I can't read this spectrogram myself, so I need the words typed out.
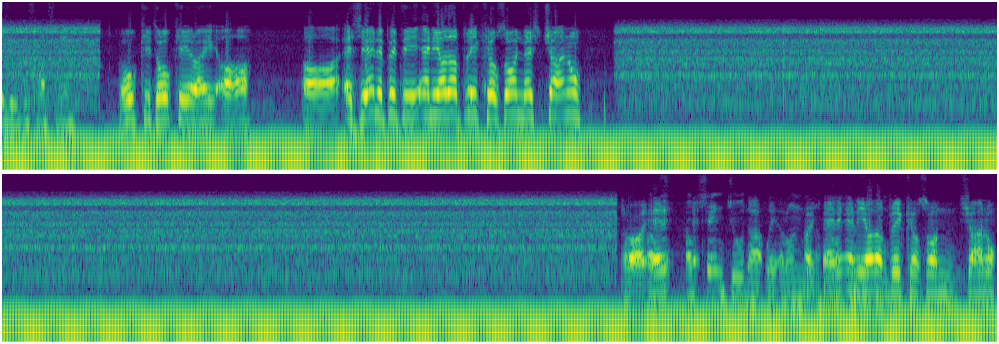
Says he'll just listen in. Okie dokie, right, uh huh. Uh, is there anybody, any other breakers on this channel? Alright, I'll, any, I'll send Joe that later on. right, any, any other breakers on channel?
